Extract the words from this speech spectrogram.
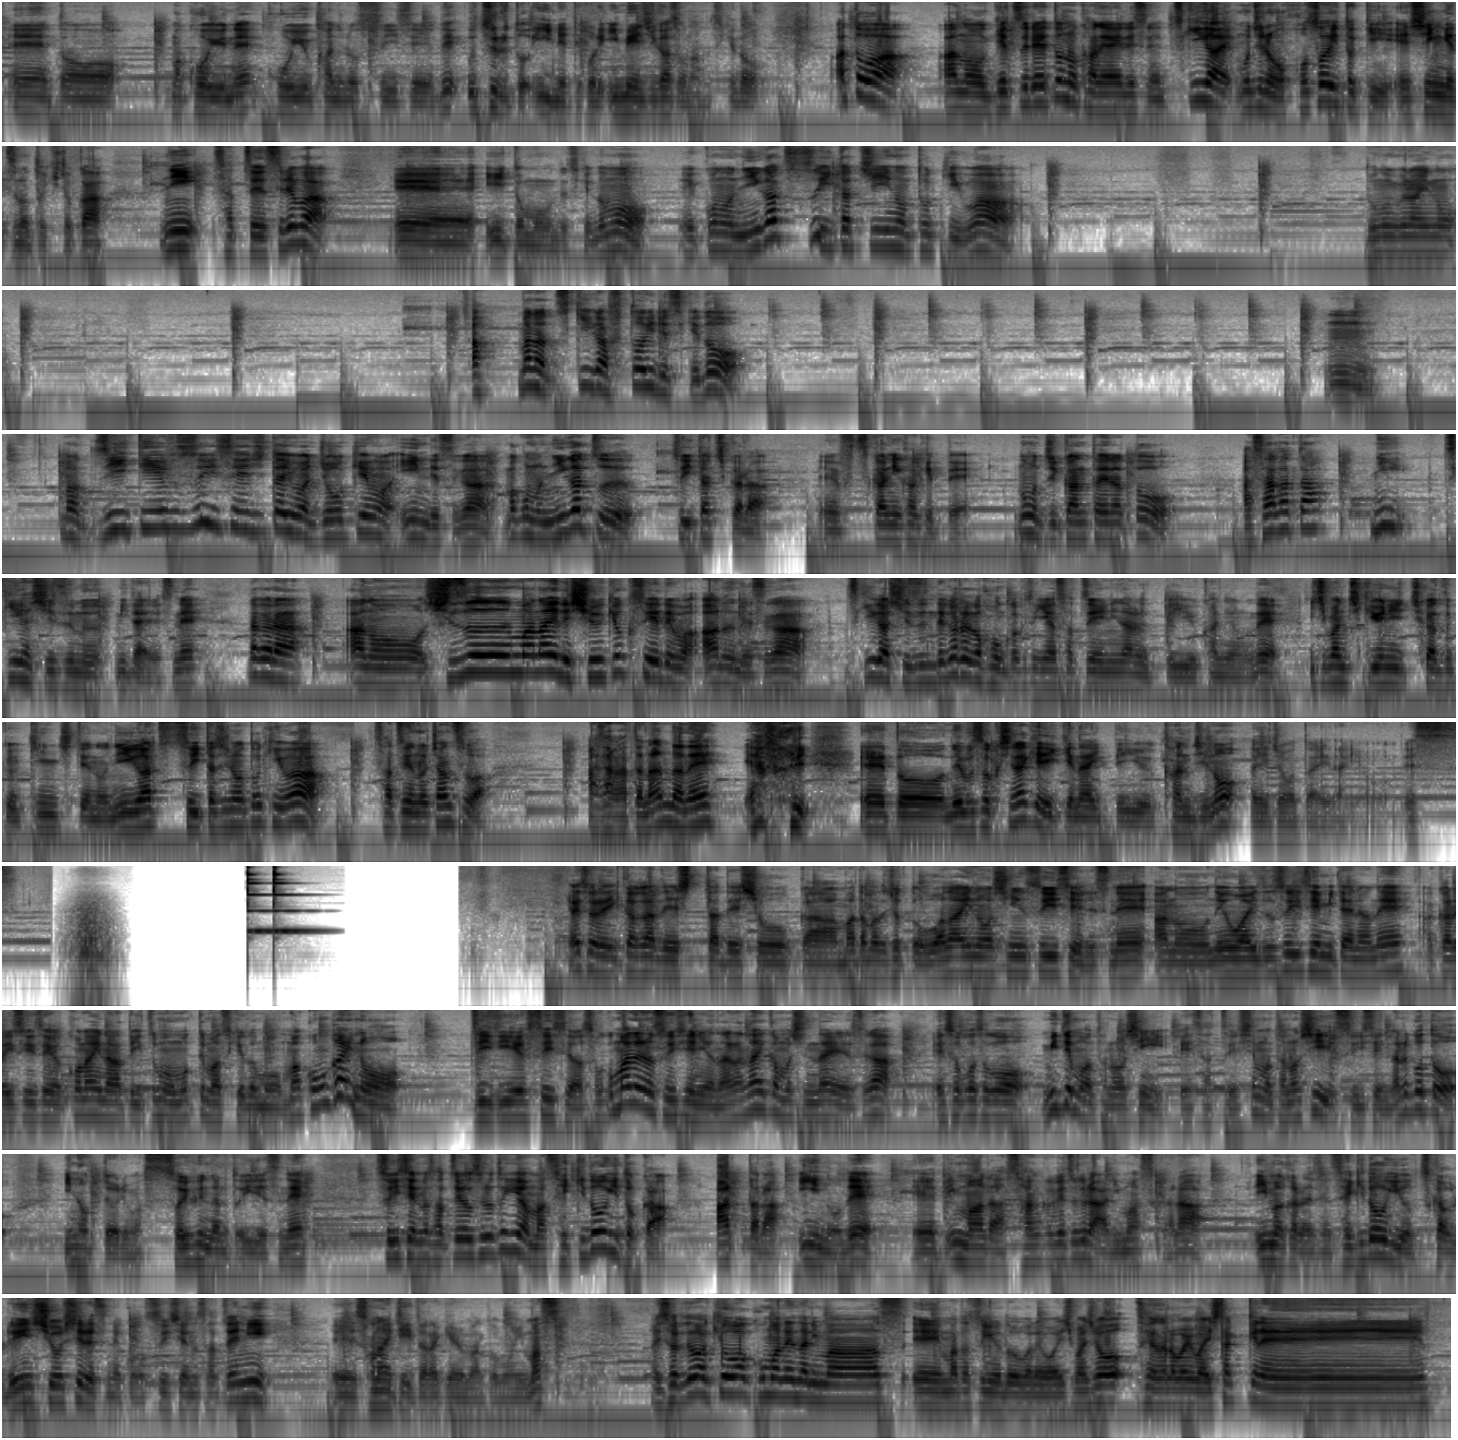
えっ、ー、と、まあ、こういうね、こういう感じの彗星で映るといいねって、これイメージ画像なんですけど、あとは、あの、月齢との兼ね合いですね。月がもちろん細い時、新月の時とかに撮影すれば、えー、いいと思うんですけども、えー、この2月1日の時は、どのぐらいの、あ、まだ月が太いですけど、うん。まあ、ZTF 彗星自体は条件はいいんですが、まあ、この2月1日から、えー、2日にかけての時間帯だと、朝方に月が沈むみたいですね。だから、あのー、沈まないで終局星ではあるんですが、月が沈んでからが本格的な撮影になるっていう感じなので、一番地球に近づく近地点の2月1日の時は、撮影のチャンスは朝方なんだね。やっぱり、えっ、ー、と、寝不足しなきゃいけないっていう感じの、えー、状態なようです。はい、それいかがでしたでしょうか？またまたちょっと話題の新彗星ですね。あの、ネオアイズ彗星みたいなね、明るい彗星が来ないなっていつも思ってますけども、まあ、今回の GTF 彗星はそこまでの彗星にはならないかもしれないですが、えそこそこ見ても楽しい、え撮影しても楽しい彗星になることを祈っております。そういう風になるといいですね。彗星の撮影をするときは、まあ、赤道儀とかあったらいいので、えー、今まだ3ヶ月ぐらいありますから、今からですね、赤道儀を使う練習をしてですね、この水星の撮影に、えー、備えていただければと思います。はい、それでは今日はここまでになります。えー、また次の動画でお会いしましょう。さよならバイバイしたっけねー。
